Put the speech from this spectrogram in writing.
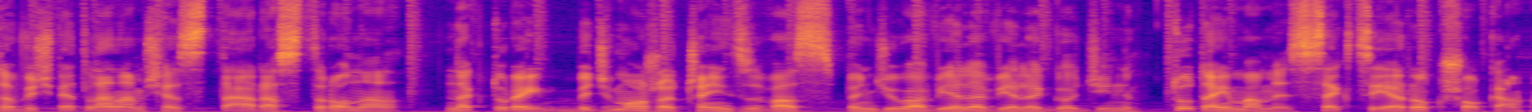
to wyświetla nam się stara strona, na której być może część z Was spędziła wiele, wiele godzin. Tutaj mamy sekcję RockShoka.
